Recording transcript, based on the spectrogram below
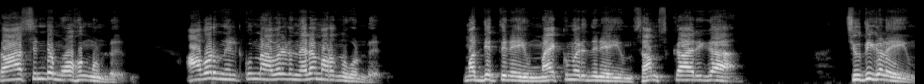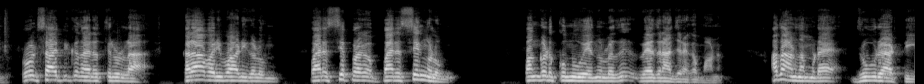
കാശിന്റെ മോഹം കൊണ്ട് അവർ നിൽക്കുന്ന അവരുടെ നില മറന്നുകൊണ്ട് മദ്യത്തിനെയും മയക്കുമരുന്നിനെയും സാംസ്കാരിക ച്യുതികളെയും പ്രോത്സാഹിപ്പിക്കുന്ന തരത്തിലുള്ള കലാപരിപാടികളും പരസ്യ പരസ്യങ്ങളും പങ്കെടുക്കുന്നു എന്നുള്ളത് വേദനാജനകമാണ്. അതാണ് നമ്മുടെ ധ്രുവരാട്ടി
